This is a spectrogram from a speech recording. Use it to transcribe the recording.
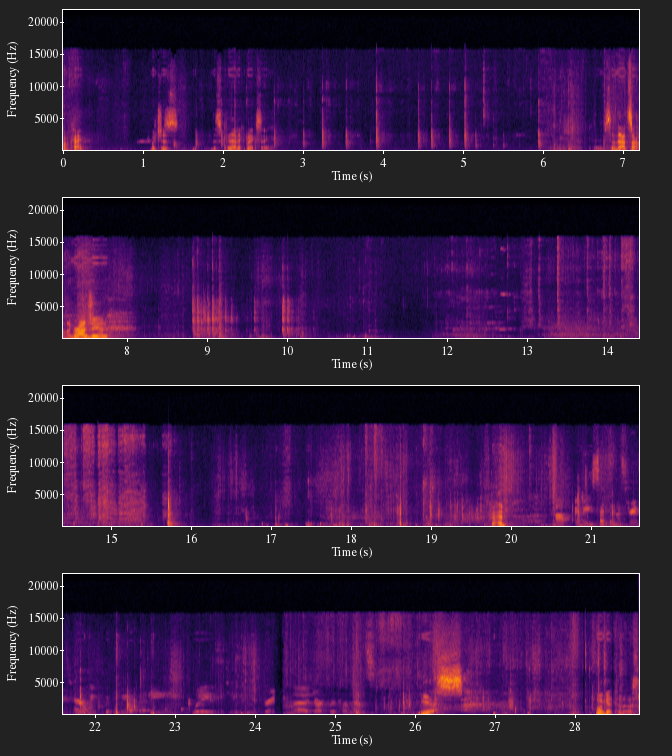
Okay, which is this kinetic mixing. So that's our Lagrangian. Go ahead. Um, I know you said constraints here. We, could we have any ways to constrain the dark photon mass? Yes. We'll get to those.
